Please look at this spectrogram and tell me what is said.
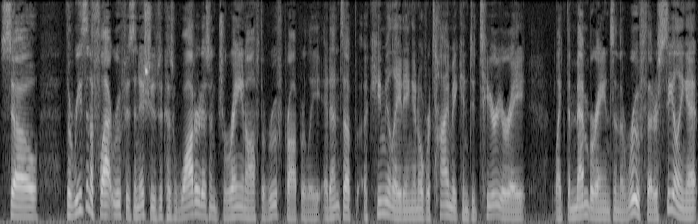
So the reason a flat roof is an issue is because water doesn't drain off the roof properly. It ends up accumulating, and over time, it can deteriorate like the membranes in the roof that are sealing it,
